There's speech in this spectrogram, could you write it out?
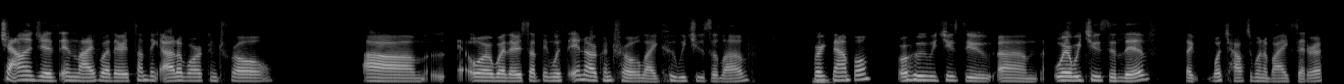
challenges in life whether it's something out of our control um or whether it's something within our control like who we choose to love for mm-hmm. example or who we choose to um where we choose to live like which house we want to buy etc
